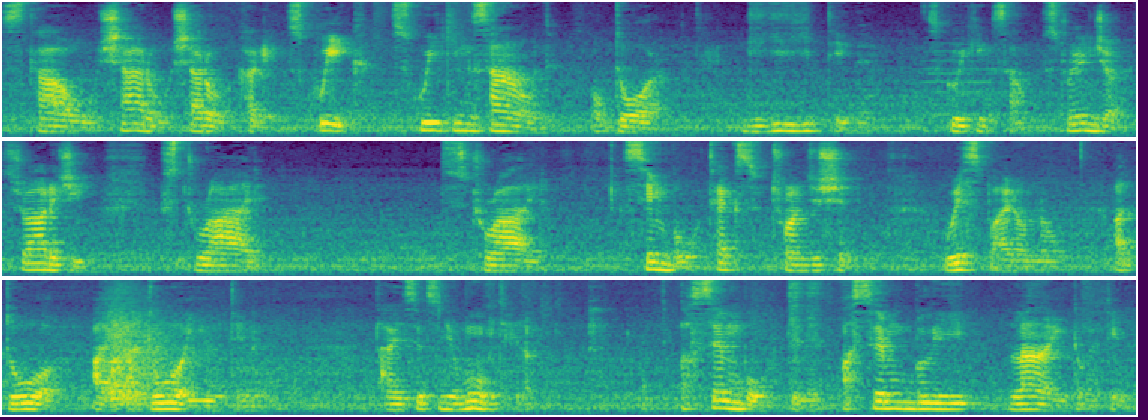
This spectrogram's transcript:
scowl shadow shadow 影 squeak squeaking sound of door ギギギっていうね squeaking sound stranger strategy stride stride symbol text transition wisp I don't know adore I adore you っていうね大切に思うみたいな assemble ってね assembly line とかっていうね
